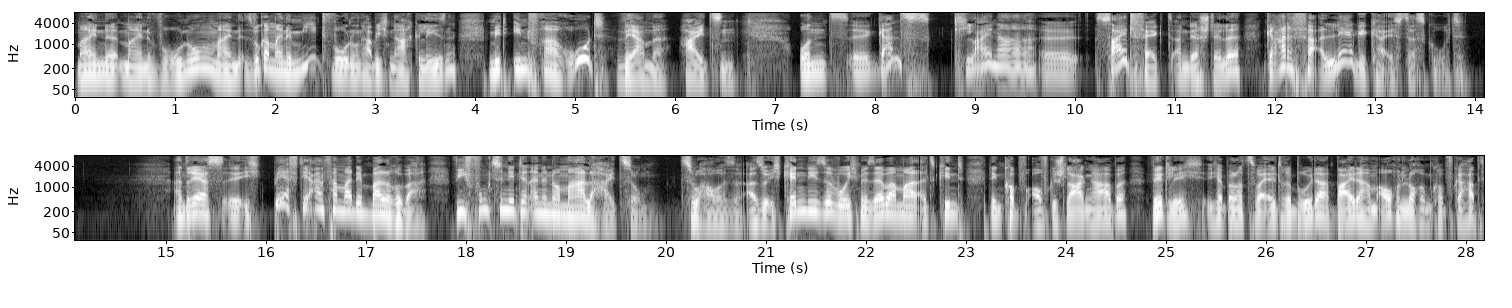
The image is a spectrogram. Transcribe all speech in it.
meine, meine Wohnung, meine, sogar meine Mietwohnung habe ich nachgelesen, mit Infrarotwärme heizen. Und äh, ganz kleiner äh, Side-Fact an der Stelle, gerade für Allergiker ist das gut. Andreas, äh, ich werf dir einfach mal den Ball rüber. Wie funktioniert denn eine normale Heizung zu Hause? Also ich kenne diese, wo ich mir selber mal als Kind den Kopf aufgeschlagen habe. Wirklich, ich habe ja noch zwei ältere Brüder, beide haben auch ein Loch im Kopf gehabt,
